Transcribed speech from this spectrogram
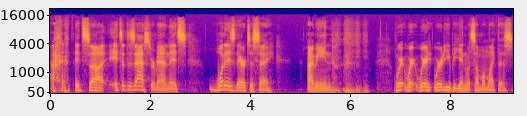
it's uh it's a disaster, man. It's what is there to say? I mean, where where where where do you begin with someone like this?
